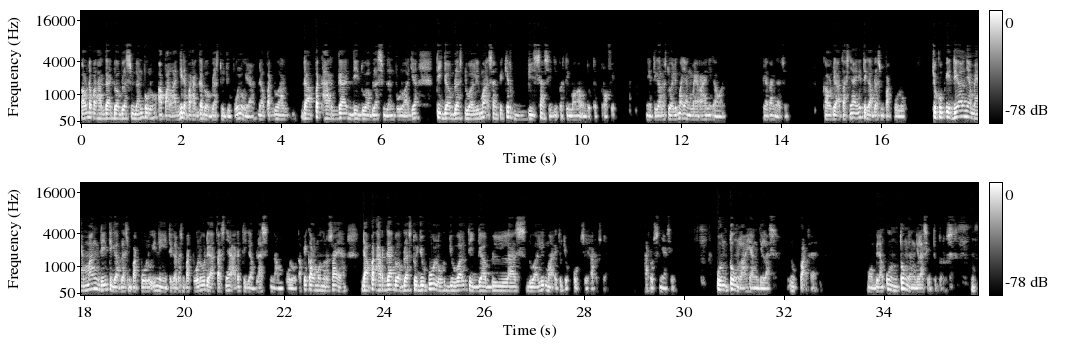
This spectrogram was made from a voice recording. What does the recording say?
Kalau dapat harga 1290, apalagi dapat harga 1270 ya. Dapat dua dapat harga di 1290 aja 1325 saya pikir bisa sih dipertimbangkan untuk take profit. Ini 1325 yang merah ini kawan. Kelihatan nggak sih? Kalau di atasnya ini 1340 cukup idealnya memang di 1340 ini. 1340 di atasnya ada 1360. Tapi kalau menurut saya dapat harga 1270 jual 1325 itu cukup sih harusnya. Harusnya sih. Untung lah yang jelas. Lupa saya. Mau bilang untung yang jelas itu terus.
